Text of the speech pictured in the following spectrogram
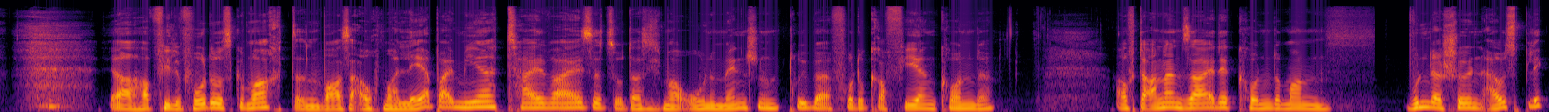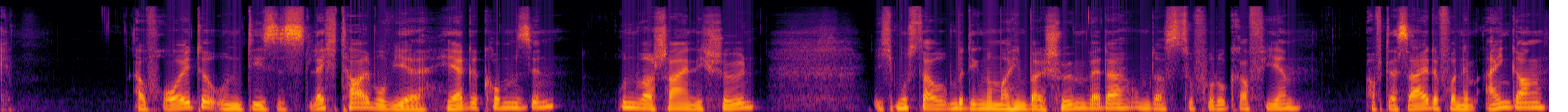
ja, habe viele Fotos gemacht. Dann war es auch mal leer bei mir teilweise, so dass ich mal ohne Menschen drüber fotografieren konnte. Auf der anderen Seite konnte man wunderschönen Ausblick auf Reute und dieses Lechtal, wo wir hergekommen sind. Unwahrscheinlich schön. Ich musste auch unbedingt noch mal hin bei schönem Wetter, um das zu fotografieren auf der Seite von dem Eingang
